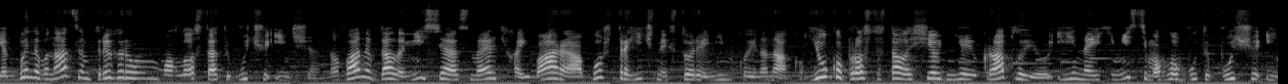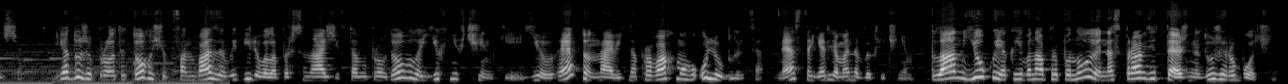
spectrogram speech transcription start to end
Якби не вона, цим тригером могло стати будь-що інше. Нова невдала місія, смерть Хайбара або ж трагічна історія Мімко і Нанако. Юко просто стала ще однією краплею, і на її місці могло бути будь-що інше. Я дуже проти того, щоб фанбаза вибілювала персонажів та виправдовувала їхні вчинки. Гето, навіть на правах мого улюбленця, не стає для мене виключенням. План Юку, який вона пропонує, насправді теж не дуже робочий.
